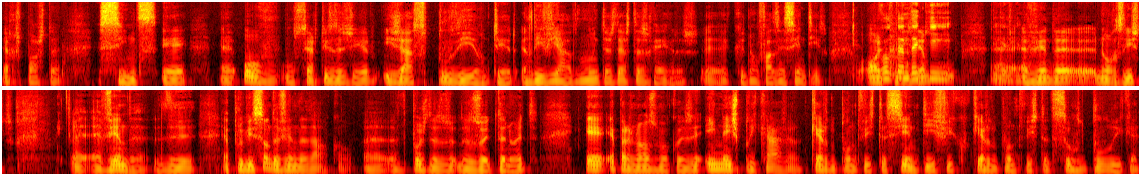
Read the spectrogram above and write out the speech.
a resposta síntese é houve um certo exagero e já se podiam ter aliviado muitas destas regras que não fazem sentido. Olha, Voltando por exemplo, aqui... a venda, não resisto, a, venda de a proibição da venda de álcool uh, depois das, das 8 da noite é, é, para nós uma coisa inexplicável, quer do ponto de vista científico, quer do ponto de vista de saúde pública,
